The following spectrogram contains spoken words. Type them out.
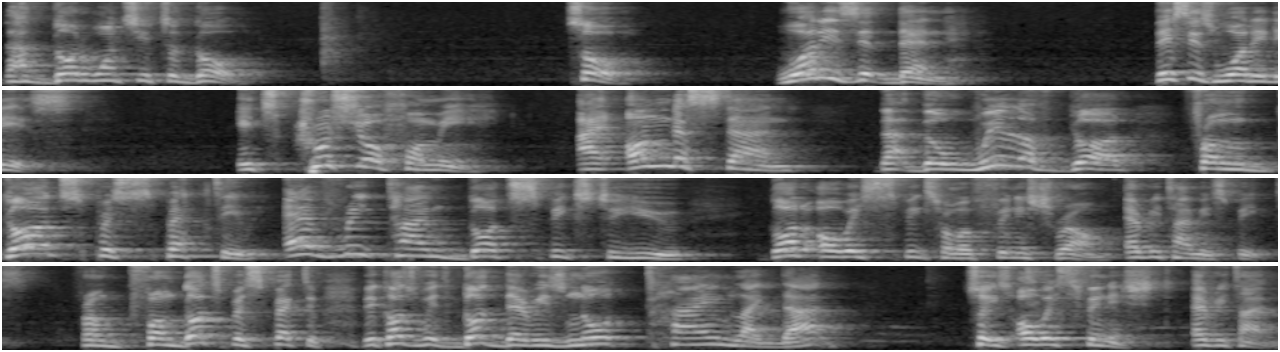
that God wants you to go. So, what is it then? This is what it is. It's crucial for me. I understand that the will of God, from God's perspective, every time God speaks to you, God always speaks from a finished realm. Every time He speaks. From, from God's perspective. Because with God, there is no time like that. So He's always finished every time.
